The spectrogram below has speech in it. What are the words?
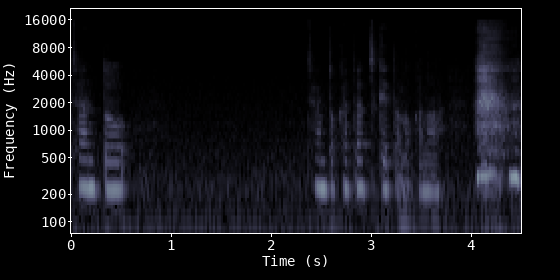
ちゃんとちゃんと片付けたのかな。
